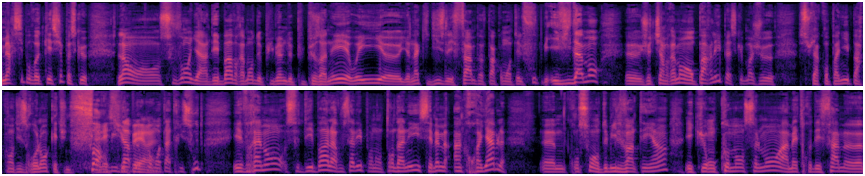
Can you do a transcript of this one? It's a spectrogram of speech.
merci pour votre question parce que là, on- souvent, il y a un débat vraiment depuis même depuis plusieurs années. Oui, euh, il y en a qui disent les femmes peuvent pas commenter le foot, mais évidemment, euh, je tiens vraiment à en parler parce que moi, je suis accompagné par Candice Roland, qui est une formidable super, commentatrice foot. Et vraiment, ce débat-là, vous savez, pendant tant d'années, c'est même incroyable euh, qu'on soit en 2021 et qu'on commence seulement à mettre des femmes. euh,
